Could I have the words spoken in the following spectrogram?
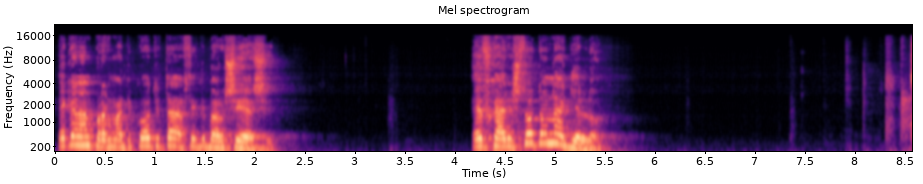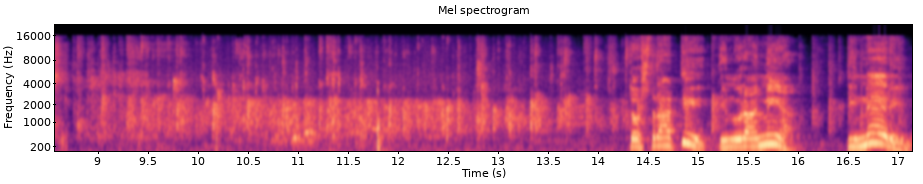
έκαναν πραγματικότητα αυτή την παρουσίαση. Ευχαριστώ τον Άγγελο το στρατή, την ουρανία, την έρη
